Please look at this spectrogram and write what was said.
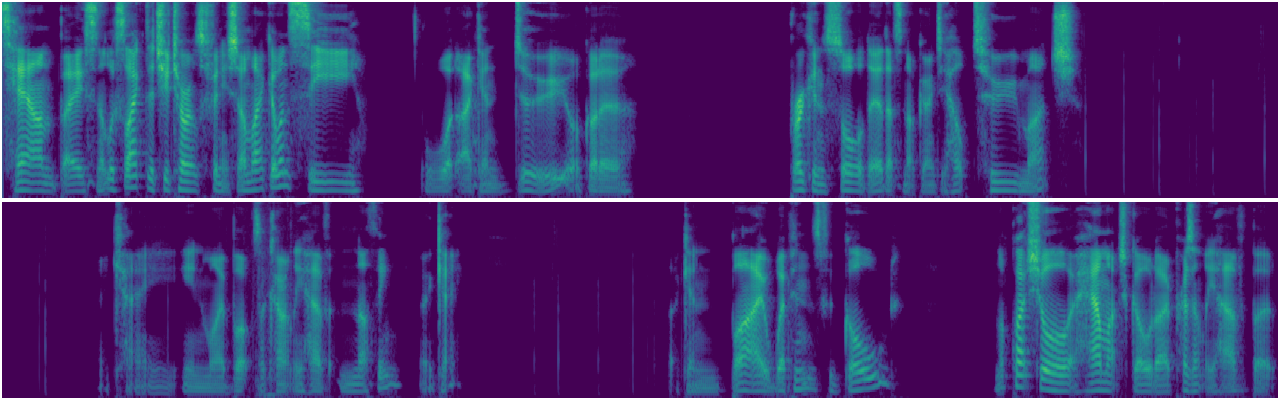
town base, and it looks like the tutorial's finished, so I might go and see what I can do. I've got a broken sword there, that's not going to help too much. Okay, in my box I currently have nothing, okay. I can buy weapons for gold. Not quite sure how much gold I presently have, but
